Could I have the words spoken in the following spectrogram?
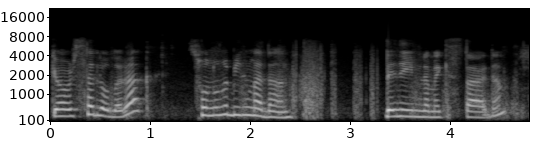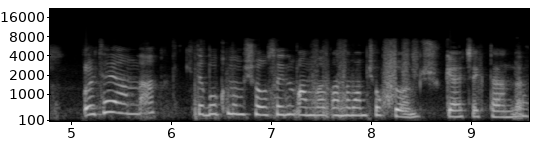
görsel olarak sonunu bilmeden deneyimlemek isterdim. Öte yandan kitabı okumamış olsaydım anla- anlamam çok zormuş gerçekten de.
